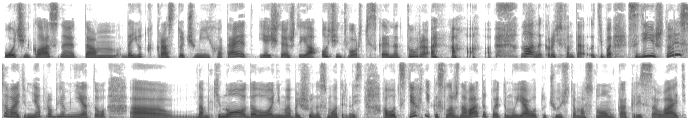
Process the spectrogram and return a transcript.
Очень классное, там дают как раз то, чего мне не хватает я считаю, что я очень творческая натура. ну ладно, короче, фанта... типа, с идеей, что рисовать, у меня проблем нету. А, там, кино дало аниме большую насмотренность. А вот с техникой сложновато, поэтому я вот учусь там основам, как рисовать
